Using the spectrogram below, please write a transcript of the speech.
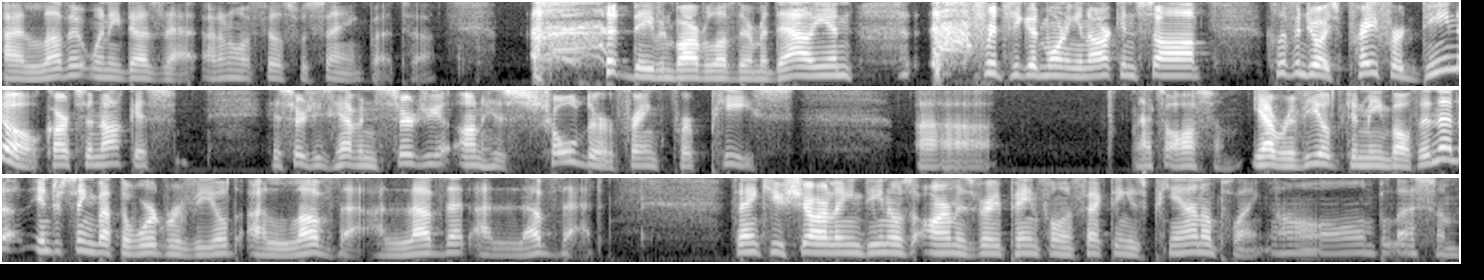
I love it when he does that. I don't know what Phyllis was saying, but uh, Dave and Barbara love their medallion. Fritzy, good morning in Arkansas. Cliff and Joyce, pray for Dino Kartsonakis. His surgery, he's having surgery on his shoulder, praying for peace. Uh, that's awesome. Yeah, revealed can mean both. Isn't that interesting about the word revealed? I love that. I love that. I love that. Thank you, Charlene. Dino's arm is very painful, affecting his piano playing. Oh, bless him.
